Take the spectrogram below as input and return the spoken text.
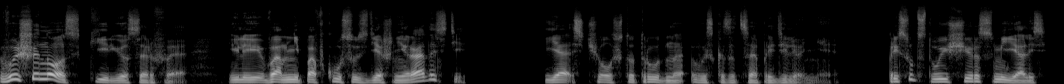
«Выше нос, Кирьо Серфе», или «Вам не по вкусу здешней радости?» Я счел, что трудно высказаться определеннее. Присутствующие рассмеялись,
